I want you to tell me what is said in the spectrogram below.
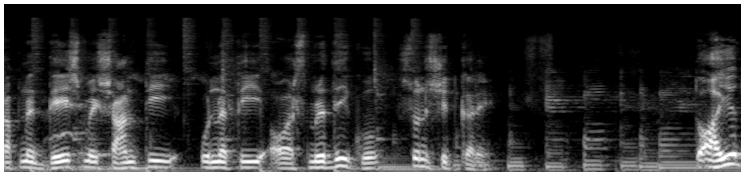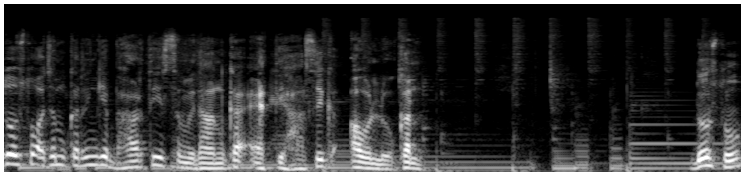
अपने देश में शांति, उन्नति और समृद्धि को सुनिश्चित करें। तो आइए दोस्तों, आज हम करेंगे भारतीय संविधान का ऐतिहासिक अवलोकन। दोस्तों,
